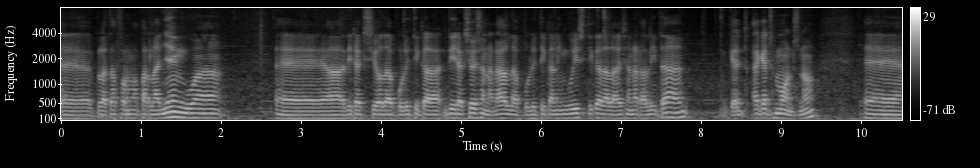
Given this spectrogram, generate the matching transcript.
eh, Plataforma per la Llengua, eh, a Direcció de Política, Direcció General de Política Lingüística de la Generalitat, aquests, aquests mons, no? Eh,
